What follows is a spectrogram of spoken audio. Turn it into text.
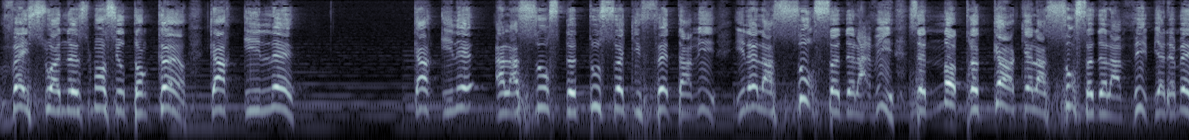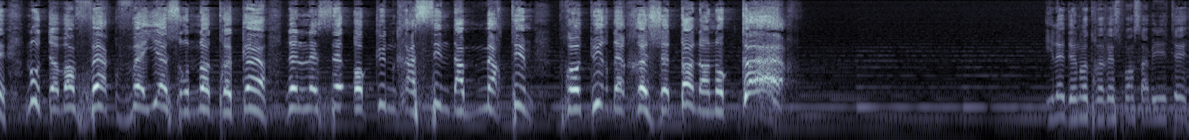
veille soigneusement sur ton cœur, car il est car il est à la source de tout ce qui fait ta vie. Il est la source de la vie. C'est notre cœur qui est la source de la vie, bien-aimé. Nous devons faire veiller sur notre cœur, ne laisser aucune racine d'amertume produire des rejetons dans nos cœurs. Il est de notre responsabilité.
